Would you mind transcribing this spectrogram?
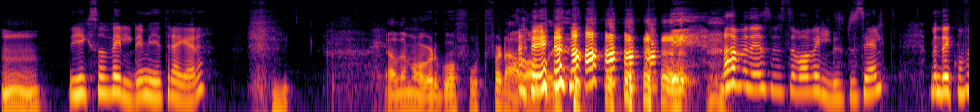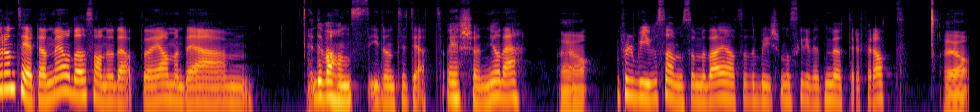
Mm. Det gikk så veldig mye tregere. Ja, det må vel gå fort for deg, da. Altså. Nei, men jeg syns det var veldig spesielt. Men det konfronterte han med, og da sa han jo det at ja, men det, um, det var hans identitet. Og jeg skjønner jo det. ja. For det blir jo samme som med deg, at det blir som å skrive et møtereferat. ja.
